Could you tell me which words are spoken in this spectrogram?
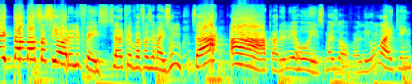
Eita, nossa senhora, ele fez. Será que ele vai fazer mais um? Será? Ah, cara, ele errou esse. Mas, ó, vale um like, hein?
